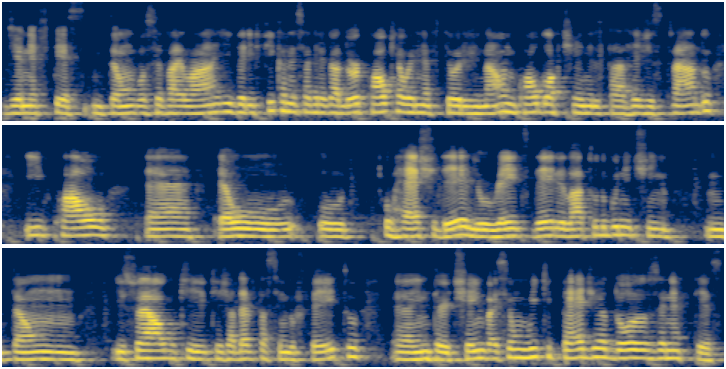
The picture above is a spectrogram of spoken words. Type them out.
de NFTs. Então você vai lá e verifica nesse agregador qual que é o NFT original, em qual blockchain ele está registrado e qual é, é o, o, o hash dele, o rate dele lá, tudo bonitinho. Então isso é algo que, que já deve estar sendo feito. É, Interchain vai ser um Wikipedia dos NFTs.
